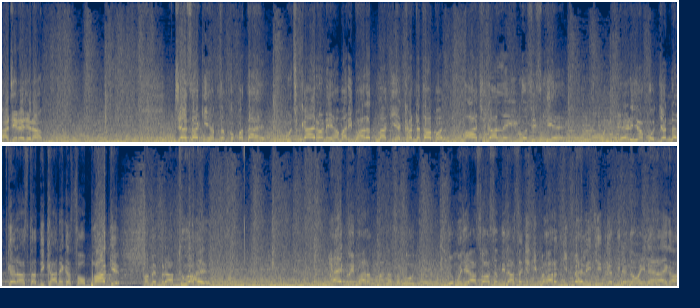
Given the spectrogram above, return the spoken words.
हाजिर है जनाब। जैसा कि हम सबको पता है कुछ कायरों ने हमारी भारत माँ की अखंडता पर आँच डालने की कोशिश की है। उन भेड़ियों को जन्नत का रास्ता दिखाने का सौभाग्य हमें प्राप्त हुआ है। है कोई भारत माँ का सबूत जो मुझे आश्वासन दिला सके कि भारत की पहली जीत का तिरंगा वहीं लहराएगा?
